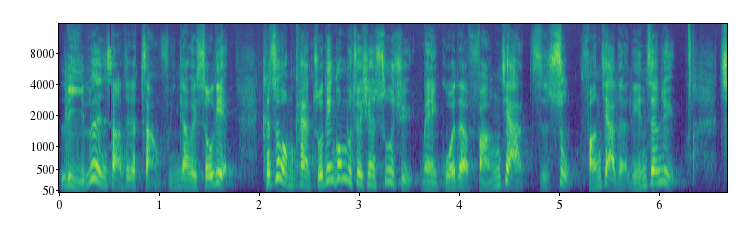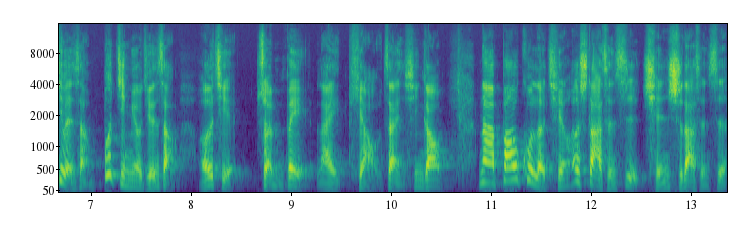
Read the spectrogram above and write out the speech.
理论上这个涨幅应该会收敛。可是我们看昨天公布最新数据，美国的房价指数、房价的年增率基本上不仅没有减少，而且准备来挑战新高。那包括了前二十大城市、前十大城市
